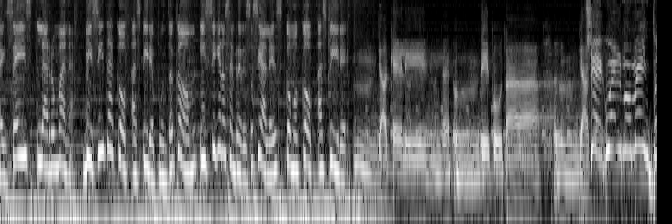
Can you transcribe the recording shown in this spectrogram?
146, La Romana. Visita copaspire.com y síguenos en redes sociales como Cop Aspire. Mm, Jacqueline, mm, diputada. mm, Jacqueline. Llegó el momento,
